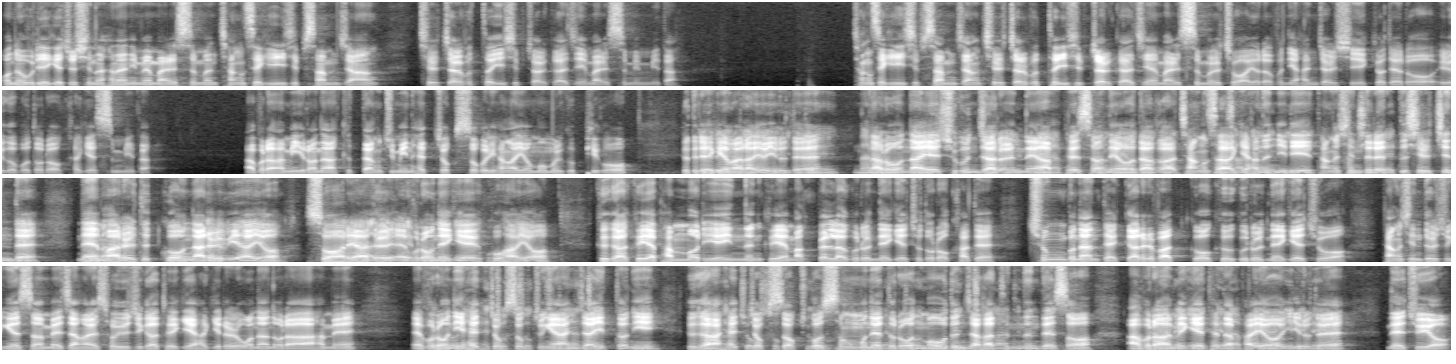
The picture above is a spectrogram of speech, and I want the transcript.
오늘 우리에게 주시는 하나님의 말씀은 창세기 23장 7절부터 20절까지 말씀입니다. 창세기 23장 7절부터 20절까지의 말씀을 저와 여러분이 한 절씩 교대로 읽어보도록 하겠습니다. 아브라함이 일어나 그 땅 주민 헷 족 속을 향하여 몸을 굽히고 그들에게 말하여 이르되 나로 나의 죽은 자를 내 앞에서 내어다가 장사하게 하는 일이 당신들의 뜻일진데 내 말을 듣고 나를 위하여 수알의 아들 에브론에게 구하여 그가 그의 반머리에 있는 그의 막벨라 굴을 내게 주도록 하되 충분한 대가를 받고 그 굴을 내게 주어 당신들 중에서 매장할 소유지가 되게 하기를 원하노라 하매 에브론이 헷 족속 중에 앉아 있더니 그가 헷 족속 곧 성문에 들어온 모든 자가 듣는 데서 아브라함에게 대답하여 이르되 내 주여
